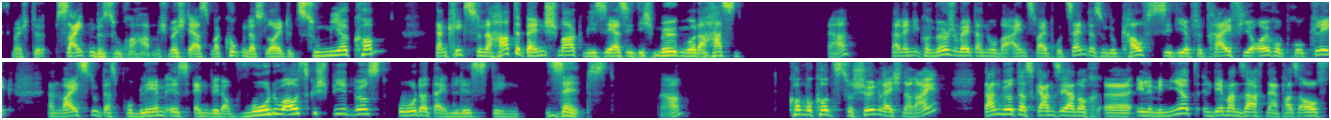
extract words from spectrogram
Ich möchte Seitenbesucher haben. Ich möchte erstmal gucken, dass Leute zu mir kommen. Dann kriegst du eine harte Benchmark, wie sehr sie dich mögen oder hassen. Ja, weil wenn die Conversion Rate dann nur bei ein, zwei Prozent ist und du kaufst sie dir für drei, vier Euro pro Klick, dann weißt du, das Problem ist entweder, wo du ausgespielt wirst oder dein Listing selbst. Ja. Kommen wir kurz zur Schönrechnerei. Dann wird das Ganze ja noch äh, eliminiert, indem man sagt, na, pass auf,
